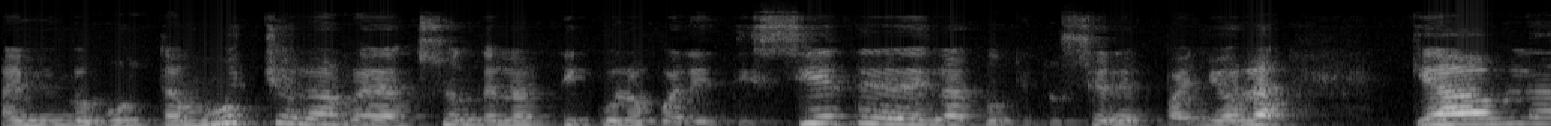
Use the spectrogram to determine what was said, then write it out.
A mí me gusta mucho la redacción del artículo 47 de la Constitución española que habla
